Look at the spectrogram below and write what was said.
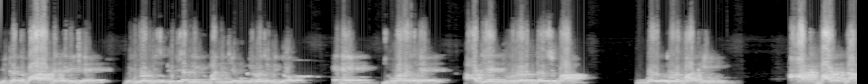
વિગતવાર આપણે કરી છે. વીડિયો ડિસ્ક્રિપ્શન લિંકમાં નીચે મૂકેલો છે મિત્રો. એને જોવાનો છે આજે ધોરણ દસમાં વર્તુળમાંથી આઠ માર્કના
